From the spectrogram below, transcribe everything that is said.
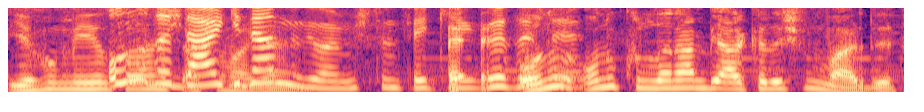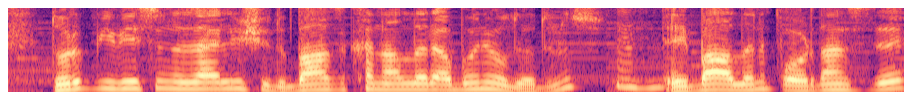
Yahoo Mail falan Onu da dergiden mi gelmedi. görmüştün peki? E, e, Gazete. onu onu kullanan bir arkadaşım vardı. Doruk BBS'in özelliği şuydu. Bazı kanallara abone oluyordunuz. E, bağlanıp oradan size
